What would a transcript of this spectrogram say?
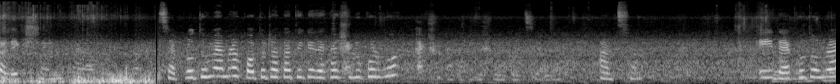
কালেকশন আচ্ছা প্রথমে আমরা কত টাকা থেকে দেখা শুরু করব? একশো টাকা থেকে শুরু করছি আমরা। আচ্ছা। এই দেখো তোমরা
